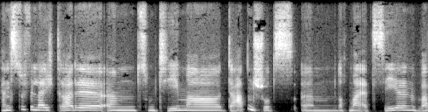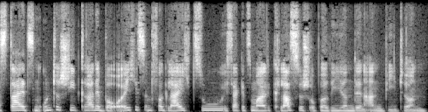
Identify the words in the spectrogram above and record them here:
Kannst du vielleicht gerade ähm, zum Thema Datenschutz ähm, nochmal erzählen, was da jetzt ein Unterschied gerade bei euch ist im Vergleich zu, ich sage jetzt mal, klassisch operierenden Anbietern?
